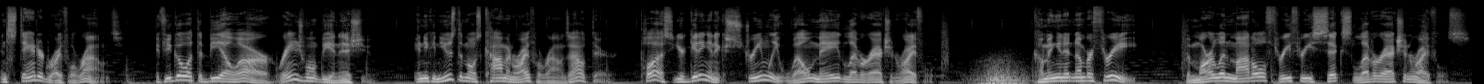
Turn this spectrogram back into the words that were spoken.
and standard rifle rounds. If you go with the BLR, range won't be an issue, and you can use the most common rifle rounds out there. Plus, you're getting an extremely well-made lever-action rifle. Coming in at number 3, the Marlin Model 336 lever-action rifles.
